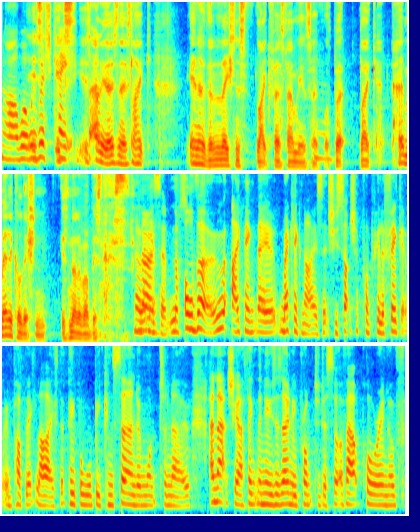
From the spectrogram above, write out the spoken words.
Oh, well, we it's, wish Kate. It's, it's funny, though, isn't it? It's like, you know, the nation's like first family and so yeah. forth, but like her medical condition is none of our business. No, no it isn't. Not... Although I think they recognise that she's such a popular figure in public life that people will be concerned and want to know. And actually, I think the news has only prompted a sort of outpouring of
